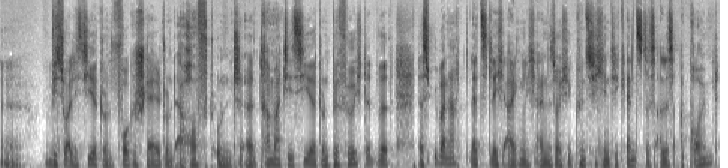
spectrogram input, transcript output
äh, visualisiert und vorgestellt und erhofft und äh, dramatisiert und befürchtet wird, dass über Nacht letztlich eigentlich eine solche künstliche Intelligenz das alles abräumt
